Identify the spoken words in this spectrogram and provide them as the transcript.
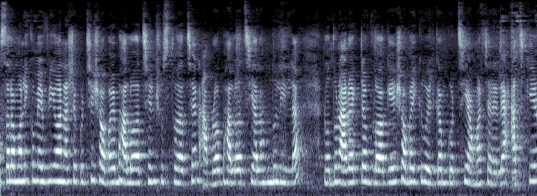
আসসালামু আলাইকুম এভরিওয়ান আশা করছি সবাই ভালো আছেন, সুস্থ আছেন। আমরাও ভালো আছি, আলহামদুলিল্লাহ। নতুন আরও একটা ব্লগে সবাইকে ওয়েলকাম করছি আমার চ্যানেলে আজকের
